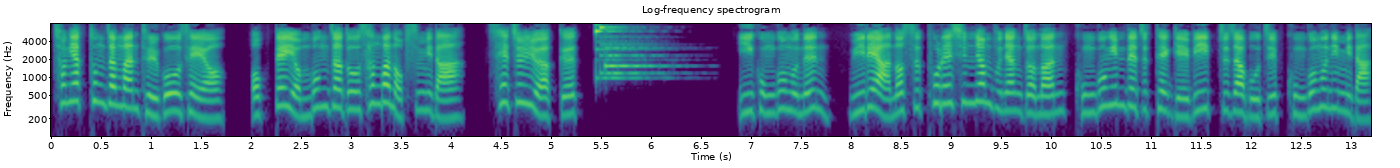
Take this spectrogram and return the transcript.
청약 통장만 들고 오세요. 억대 연봉자도 상관없습니다. 세 줄 요약 끝. 이 공고문은 위례 아너스 폴의 10년 분양 전환 공공임대주택 예비 입주자 모집 공고문입니다.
